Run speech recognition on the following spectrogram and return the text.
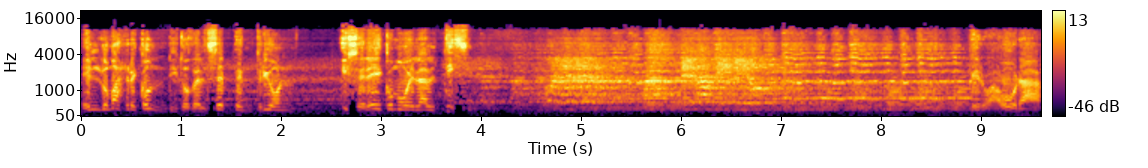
en lo más recóndito del septentrión, y seré como el Altísimo. Pero ahora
